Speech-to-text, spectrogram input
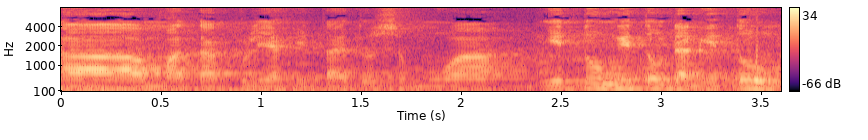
uh, mata kuliah kita itu semua ngitung-ngitung dan ngitung.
